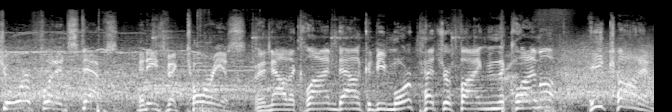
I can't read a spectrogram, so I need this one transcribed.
sure-footed steps, and he's victorious. And now the climb down could be more petrifying than the climb up. He caught him.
